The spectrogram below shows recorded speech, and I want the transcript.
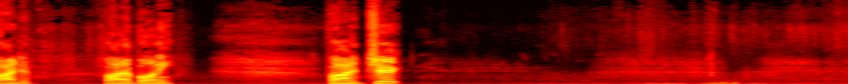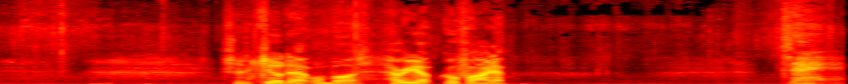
Find him. Find him, bunny. Find him, chick. Should have killed that one, bud. Hurry up. Go find him. Dang.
